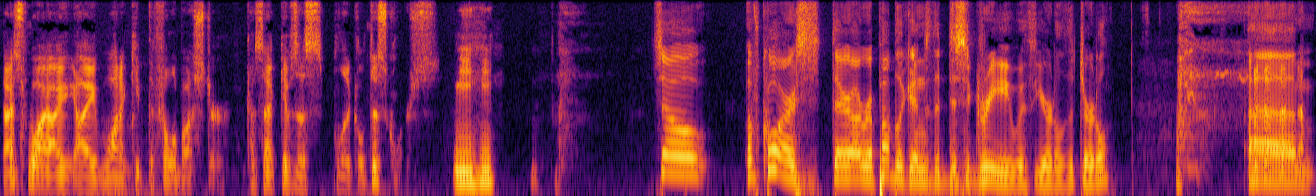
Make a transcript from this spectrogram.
that's why I, I want to keep the filibuster because that gives us political discourse. Mm-hmm. So, of course, there are Republicans that disagree with Yertle the Turtle. Um,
